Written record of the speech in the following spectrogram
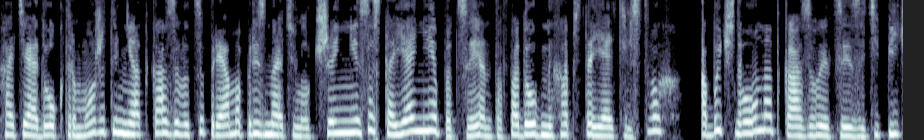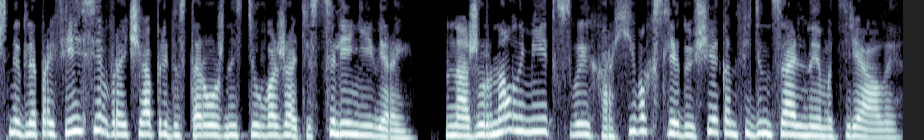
Хотя доктор может и не отказываться прямо признать улучшение состояния пациента в подобных обстоятельствах, обычно он отказывается из-за типичной для профессии врача предосторожности уважать исцеление верой. Наш журнал имеет в своих архивах следующие конфиденциальные материалы.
